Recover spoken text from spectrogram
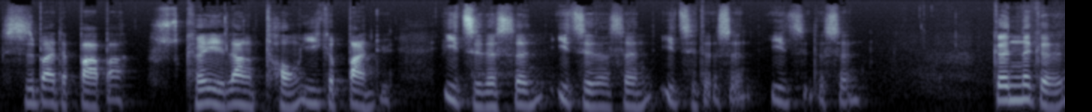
失败的爸爸可以让同一个伴侣一直的生，一直的生，一直的生，一直的生，跟那个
